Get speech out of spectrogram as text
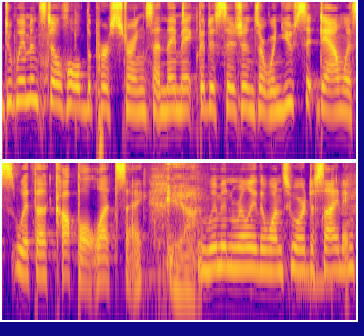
do women still hold the purse strings and they make the decisions, or when you sit down with with a couple, let's say, Yeah. women really the ones who are deciding?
